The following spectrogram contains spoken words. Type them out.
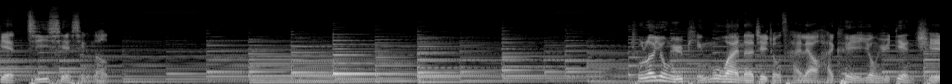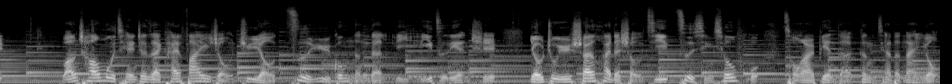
变机械性能。除了用于屏幕外呢，这种材料还可以用于电池。王超目前正在开发一种具有自愈功能的锂离子电池，有助于摔坏的手机自行修复，从而变得更加的耐用。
